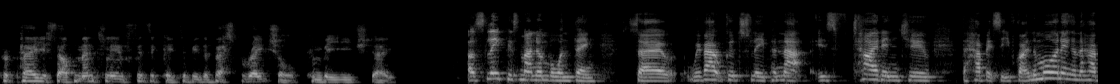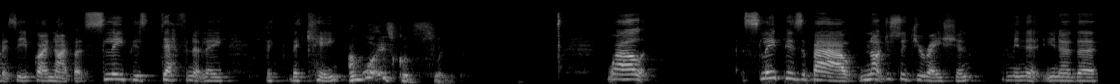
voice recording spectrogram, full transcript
prepare yourself mentally and physically to be the best Rachel can be each day? Well, sleep is my number one thing. So without good sleep, and that is tied into the habits that you've got in the morning and the habits that you've got at night. But sleep is definitely the, the key. And what is good sleep? Well, sleep is about not just a duration, I mean, you know, the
